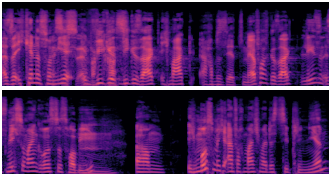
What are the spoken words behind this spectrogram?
also ich kenne es von Es mir, wie, ge wie gesagt, ich mag, habe es jetzt mehrfach gesagt, lesen ist nicht so mein größtes Hobby. Hm. Ähm, ich muss mich einfach manchmal disziplinieren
